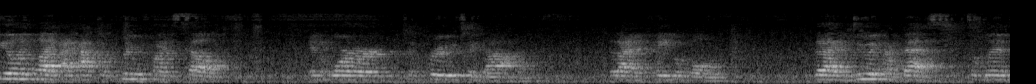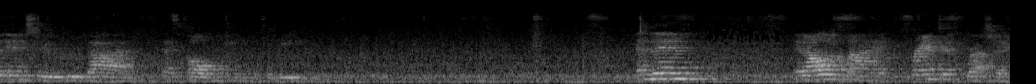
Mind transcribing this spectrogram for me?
feeling like I have to prove myself in order to prove to God that I am capable, that I am doing my best to live into who God has called me to be. And then, in all of my frantic rushing,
